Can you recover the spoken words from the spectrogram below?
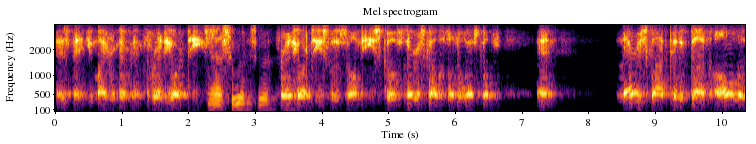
His name, you might remember him, Freddie Ortiz. Yeah, sure, sure. Freddie Ortiz was on the East Coast, Larry Scott was on the West Coast. And Larry Scott could have done all the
